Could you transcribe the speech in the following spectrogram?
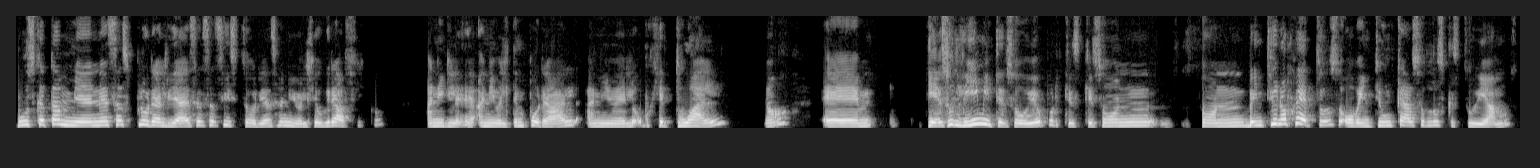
busca también esas pluralidades, esas historias a nivel geográfico, a nivel, temporal, a nivel objetual, ¿no? Em, tiene sus límites, obvio, porque es que son, son 21 objetos o 21 casos los que estudiamos,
